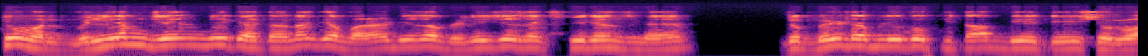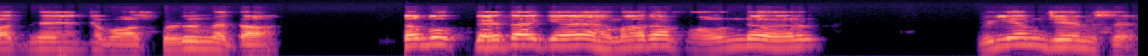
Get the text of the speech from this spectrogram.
क्यों? विलियम जेम्स भी कहता है ना कि वराइटीज ऑफ़ रिलीजियस एक्सपीरियंस में जो बिल डब्ल्यू को किताब दी थी, शुरुआत में जब हॉस्पिटल में था, तब वो कहता है क्या है, हमारा फाउंडर विलियम जेम्स है।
